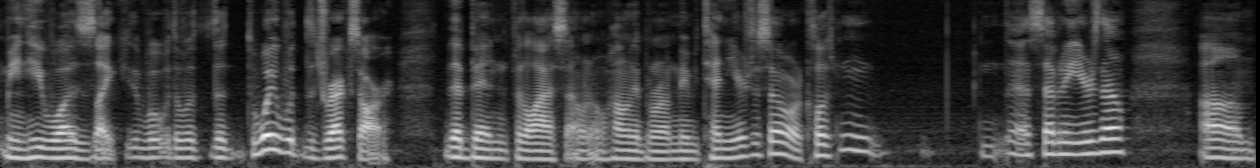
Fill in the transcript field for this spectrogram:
I mean, he was like the the, the, way what the directs are. They've been for the last I don't know how long they've been around, maybe ten years or so, or close, mm, eh, seven eight years now. Um,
